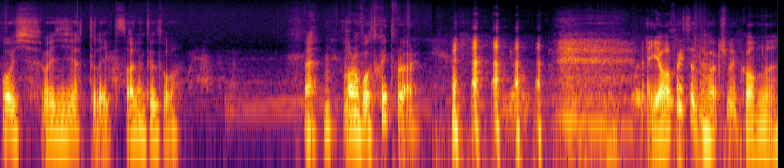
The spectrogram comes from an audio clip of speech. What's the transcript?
Oj, det var jättelikt Silent Hill 2. Nej. Har de fått skit för det här? Jag har faktiskt inte hört så mycket om det.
